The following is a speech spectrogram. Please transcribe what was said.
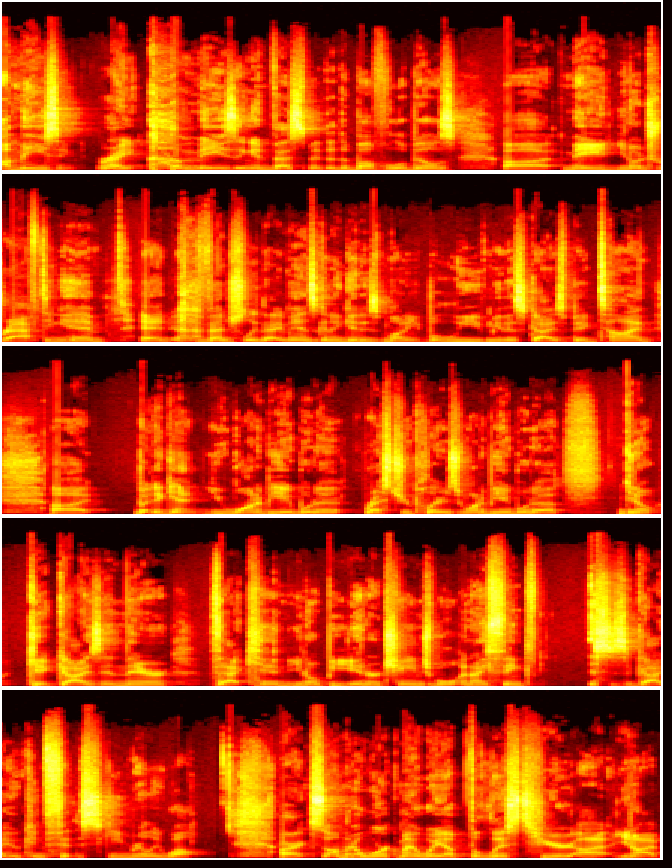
amazing, right? amazing investment that the Buffalo Bills uh, made, you know, drafting him. And eventually that man's going to get his money. Believe me, this guy's big time. Uh, but again, you want to be able to rest your players. You want to be able to, you know, get guys in there that can, you know, be interchangeable. And I think this is a guy who can fit the scheme really well. All right, so I'm going to work my way up the list here. Uh, you know, I've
